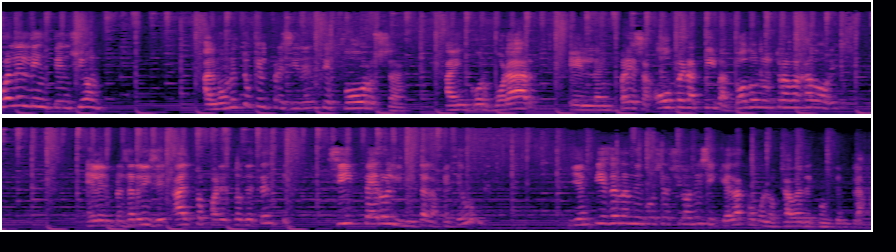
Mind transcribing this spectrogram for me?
¿Cuál es la intención? Al momento que el presidente forza a incorporar en la empresa operativa todos los trabajadores, el empresario dice, alto para estos detentes. Sí, pero limita la PTU. Y empiezan las negociaciones y queda como lo acaba de contemplar.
